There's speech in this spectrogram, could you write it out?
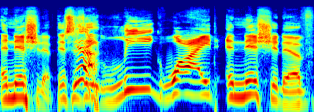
initiative. This is Yeah. a league wide initiative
